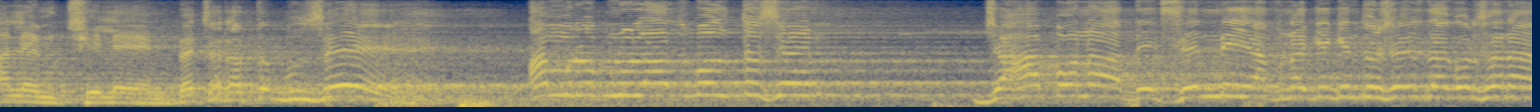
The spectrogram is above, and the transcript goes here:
আলেম ছিলেন। বেচারা তো বুঝে। আমরুবনুল আজ বলতেছেন জাহাপনা দেখছেন নি, আপনাকে কিন্তু সেজদা করছে না।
